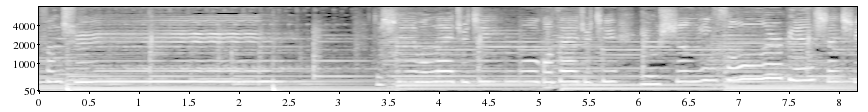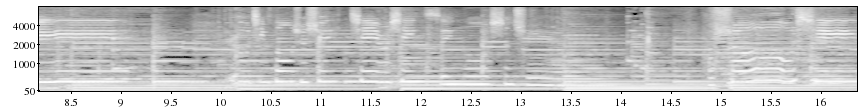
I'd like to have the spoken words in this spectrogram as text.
方去。都市万籁俱寂，目光在聚集，有声音从耳边响起。如清风徐徐，切入心随，陌生却又好熟悉。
